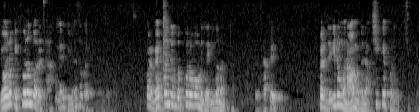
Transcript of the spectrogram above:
요렇게 푸는 거를 자꾸 이렇게 연습을 해요, 연습. 그래, 몇 번 정도 풀어보면 이제 이거는 잡혀지. 그래, 이제 이런 거 나오면 그냥 쉽게 풀어요, 쉽게.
